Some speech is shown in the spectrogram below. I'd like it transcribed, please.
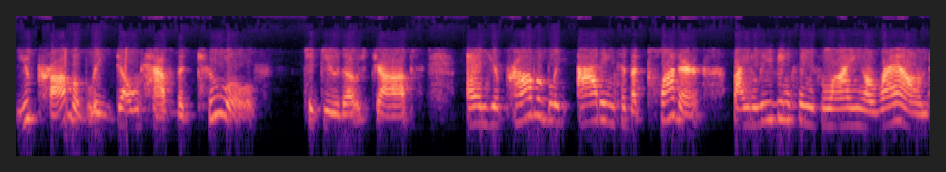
you probably don't have the tools to do those jobs. And you're probably adding to the clutter by leaving things lying around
